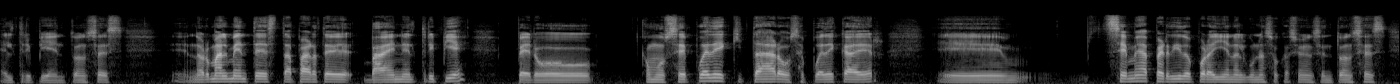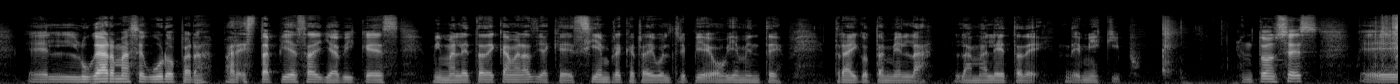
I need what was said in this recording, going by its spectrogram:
el tripié. Entonces. Eh, normalmente esta parte va en el tripié. Pero como se puede quitar o se puede caer. Eh, se me ha perdido por ahí en algunas ocasiones. Entonces el lugar más seguro para, para esta pieza ya vi que es mi maleta de cámaras ya que siempre que traigo el tripié obviamente traigo también la, la maleta de, de mi equipo. Entonces eh,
